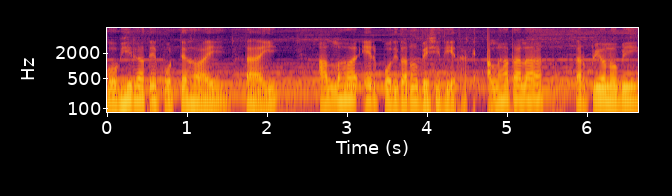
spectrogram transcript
গভীর রাতে পড়তে হয়, তাই আল্লাহ এর প্রতিদানও বেশি দিয়ে থাকে। আল্লাহ তালা তার প্রিয় নবী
